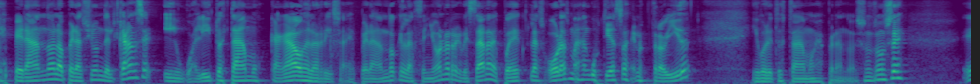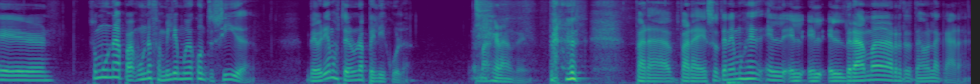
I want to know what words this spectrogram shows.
esperando a la operación del cáncer, igualito estábamos cagados de la risa, esperando que la señora regresara después de las horas más angustiosas de nuestra vida. Igualito estábamos esperando eso. Entonces, eh, somos una, una familia muy acontecida. Deberíamos tener una película más grande. para, para eso tenemos el, el- el- el drama retratado en la cara.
